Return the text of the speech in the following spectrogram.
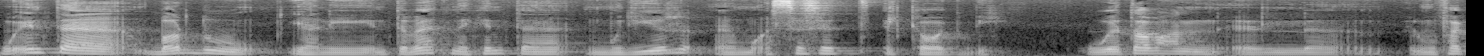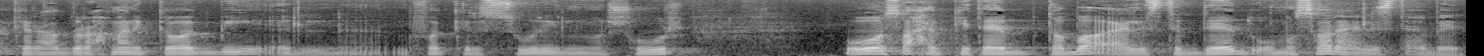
وإنت برضو يعني انتبهت إنك إنت مدير مؤسسة الكواكبي وطبعا ال- المفكر عبد الرحمن الكواكبي المفكر السوري المشهور وهو صاحب كتاب طبائع الاستبداد ومصارع الاستعباد.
